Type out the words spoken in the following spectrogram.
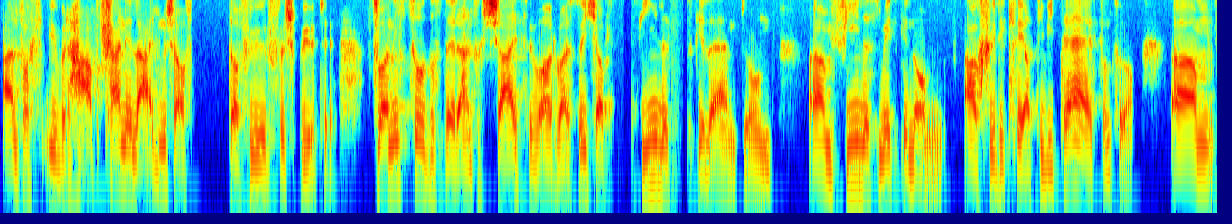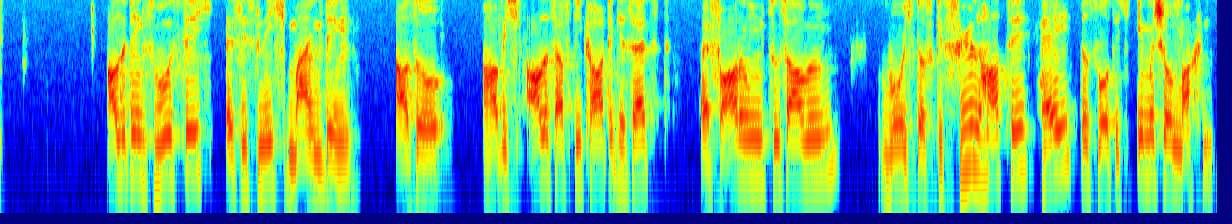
einfach überhaupt keine Leidenschaft dafür verspürte. Es war nicht so, dass der einfach scheiße war, weißt du, ich habe vieles gelernt und ähm, vieles mitgenommen, auch für die Kreativität und so. Ähm, allerdings wusste ich, es ist nicht mein Ding. Also habe ich alles auf die Karte gesetzt, Erfahrungen zu sammeln, wo ich das Gefühl hatte, hey, das wollte ich immer schon machen.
